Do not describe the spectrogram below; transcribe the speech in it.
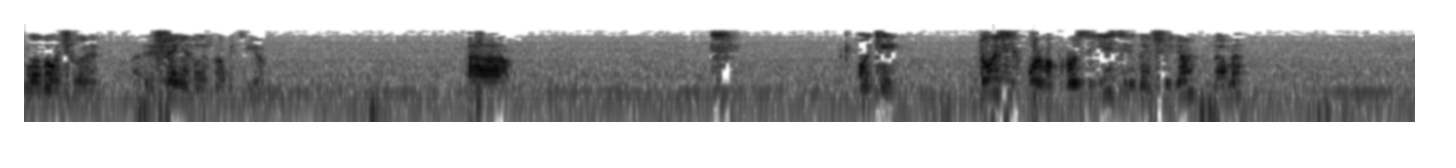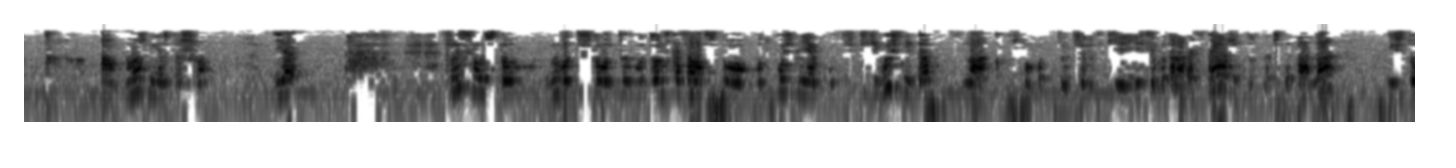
молодого человека. Решение должно быть ее. А, окей. До сих пор вопросы есть или дальше идем, дамы? А можно я спрошу? Я слышала, что ну вот что вот, вот он сказал, что вот пусть мне Всевышний даст знак, что вот все-таки, если вот она расскажет, то значит это она. И что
